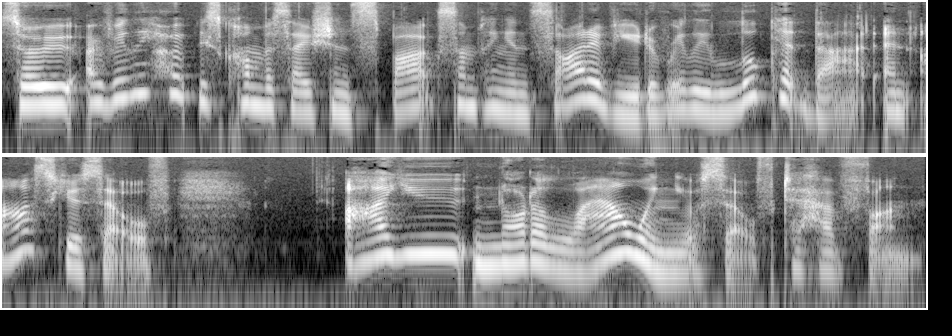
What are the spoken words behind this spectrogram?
So I really hope this conversation sparks something inside of you to really look at that and ask yourself are you not allowing yourself to have fun?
